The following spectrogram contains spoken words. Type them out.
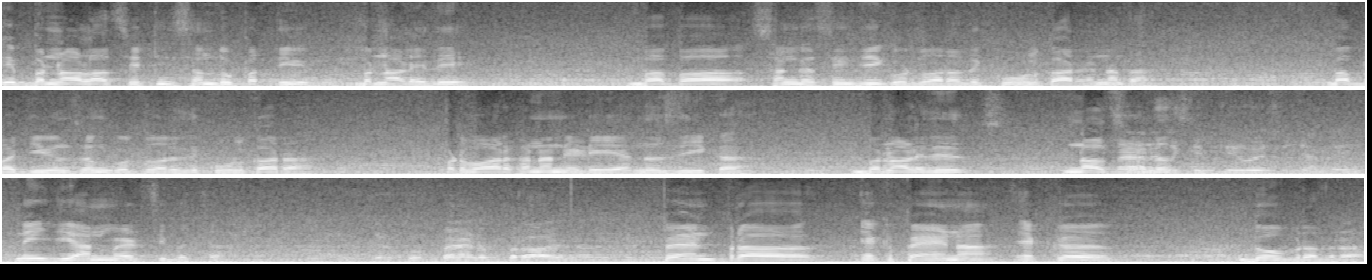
ਇਹ ਬਰਨਾਲਾ ਸਿਟੀ ਸੰਧੂ ਪੱਤੀ ਬਰਨਾਲੇ ਦੇ ਬਾਬਾ ਸੰਗਤ ਸਿੰਘ ਜੀ ਗੁਰਦੁਆਰਾ ਦੇ ਕੋਲ ਘਰ ਹੈ ਇਹਨਾਂ ਦਾ। ਬਾਬਾ ਜੀਵਨ ਸਿੰਘ ਗੁਰਦੁਆਰੇ ਦੇ ਕੋਲ ਘਰ ਆ। ਪਟਵਾਰਖਾਨਾ ਨੇੜੇ ਆ ਨਜ਼ਦੀਕ ਆ। ਬਰਨਾਲੇ ਦੇ ਨਾਲ ਸੰਬੰਧਿਤ ਮੈਰਿਜ ਸੀ ਕੀਤੀ ਹੋਈ ਸੀ ਜਾਂ ਨਹੀਂ? ਨਹੀਂ ਜੀ ਅਨਮੈਰਿਡ ਸੀ ਬੱਚਾ। ਕੋਈ ਭੈਣ ਭਰਾ ਇਹਨਾਂ ਦੇ ਭੈਣ ਭਰਾ ਇੱਕ ਭੈਣ ਆ ਇੱਕ ਦੋ ਬ੍ਰਦਰ ਆ।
